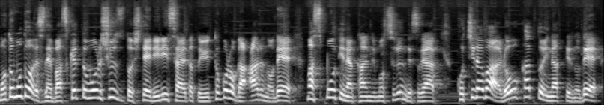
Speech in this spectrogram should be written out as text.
もともとはですね、バスケットボールシューズとしてリリースされたというところがあるので、まあスポーティーな感じもするんですが、こちらはローカットになっているので、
